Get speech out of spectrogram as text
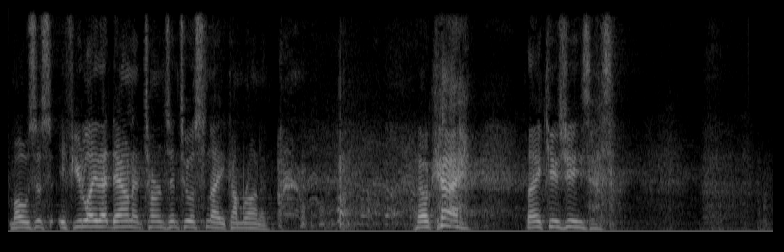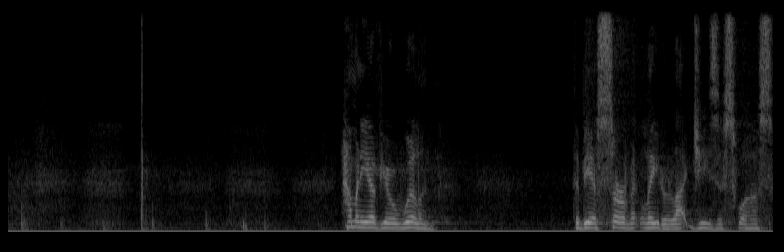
Moses, if you lay that down, it turns into a snake. I'm running. okay. Thank you, Jesus. How many of you are willing to be a servant leader like Jesus was?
